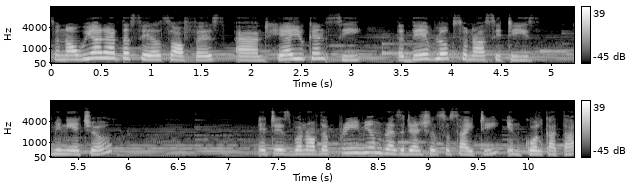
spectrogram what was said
So now we are at the sales office and here you can see the Devaloke Sonar City's miniature. It is one of the premium residential society in Kolkata.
